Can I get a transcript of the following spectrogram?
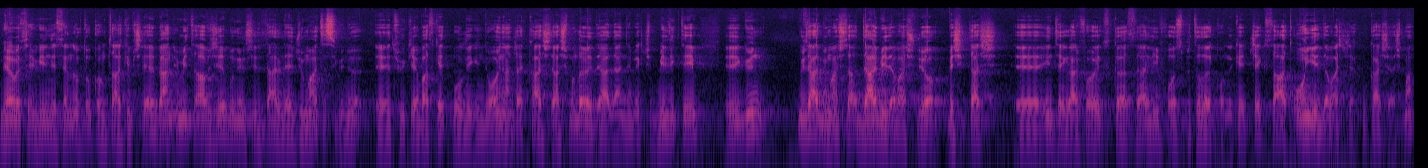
Merhaba sevgili Nesne.com takipçileri. Ben Ümit Avcı. Bugün sizlerle Cumartesi günü e, Türkiye Basketbol Ligi'nde oynanacak karşılaşmaları değerlendirmek için birlikteyim. E, gün güzel bir maçta derbi ile başlıyor. Beşiktaş e, Integral Forex Galatasaray Leaf Hospital'ı konuk edecek. Saat 17'de başlayacak bu karşılaşma.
